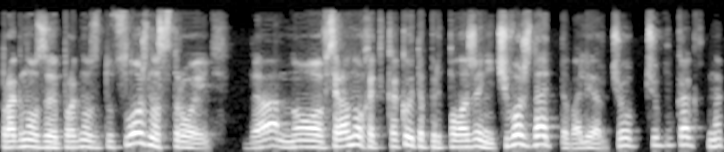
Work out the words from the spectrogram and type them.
прогнозы, прогнозы тут сложно строить, да, но все равно хоть какое-то предположение. Чего ждать-то, Валер? Чё, чё, как, на,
